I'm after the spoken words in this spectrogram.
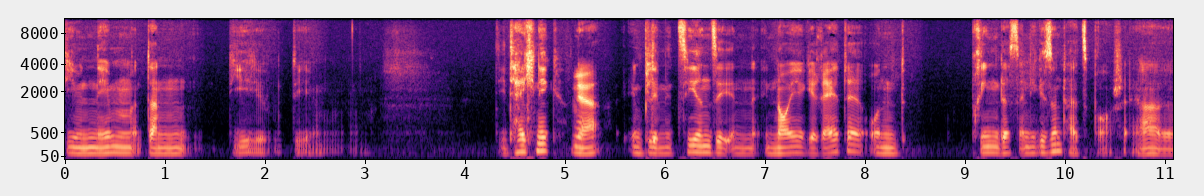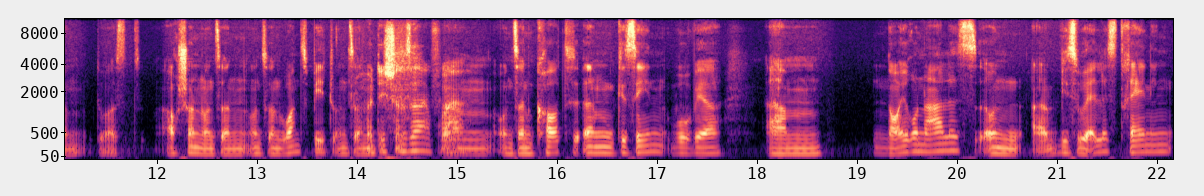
die nehmen dann die, die, die Technik, ja. implementieren sie in, in, neue Geräte und bringen das in die Gesundheitsbranche. Ja, ähm, du hast auch schon unseren, unseren One-Speed, unseren, ich schon sagen, ähm, unseren Cord ähm, gesehen, wo wir ähm, neuronales und äh, visuelles Training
